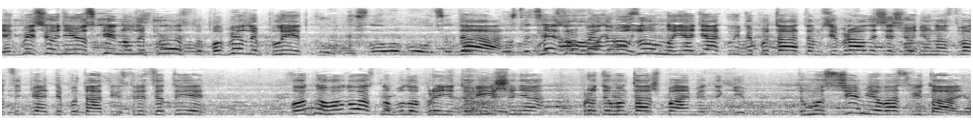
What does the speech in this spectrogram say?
Якби сьогодні його скинули просто, побили плитку. Слава Богу, це Да, просто ми цікаво зробили майбутнє. розумно. Я дякую депутатам. Зібралися сьогодні. У нас 25 депутатів з 30. Одноголосно було прийнято рішення про демонтаж пам'ятників. Тому з чим я вас вітаю.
